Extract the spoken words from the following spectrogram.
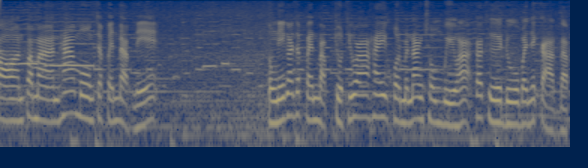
ตอนประมาณ 5 โมงจะเป็นแบบนี้ ตรงนี้ก็จะเป็นแบบจุดที่ว่าให้คนมานั่งชมวิวฮะก็คือดูบรรยากาศแบบ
